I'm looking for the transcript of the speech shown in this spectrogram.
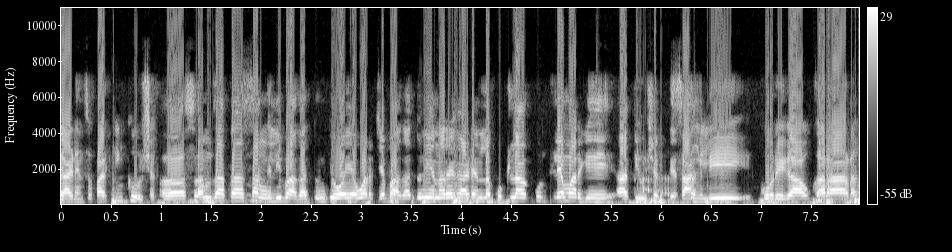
गाड्यांचं पार्किंग करू शकतो. समजा आता सांगली भागातून किंवा या वरच्या भागातून येणाऱ्या गाड्यांना कुठला कुठल्या मार्गे आत येऊ शकते? सांगली कोरेगाव कराड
